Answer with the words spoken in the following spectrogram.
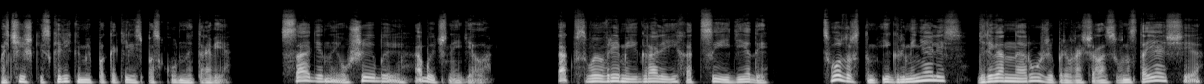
Мальчишки с криками покатились по скудной траве. Ссадины, ушибы — обычное дело. Так в свое время играли их отцы и деды. С возрастом игры менялись, деревянное оружие превращалось в настоящее.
